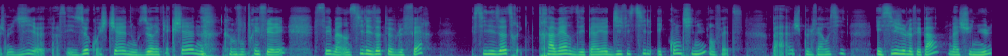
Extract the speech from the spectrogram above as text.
je me dis, c'est the question ou the reflection, comme vous préférez. C'est ben, si les autres peuvent le faire, si les autres traversent des périodes difficiles et continuent, en fait, bah, je peux le faire aussi. Et si je le fais pas, bah, je suis nulle.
